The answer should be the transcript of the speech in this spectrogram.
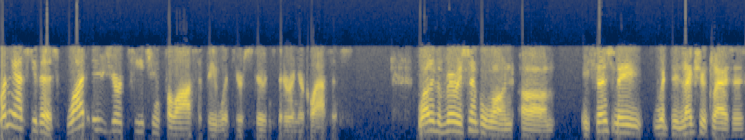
Let me ask you this: What is your teaching philosophy with your students that are in your classes? Well, it's a very simple one. Um, essentially, with the lecture classes,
